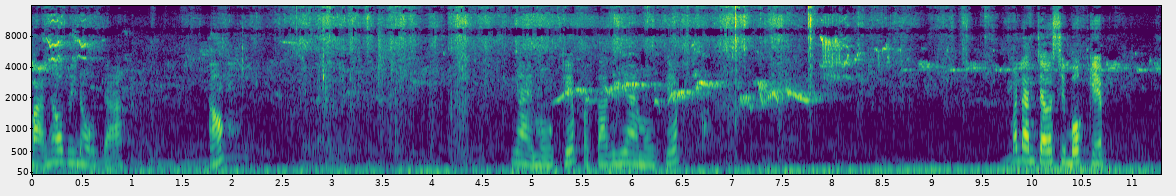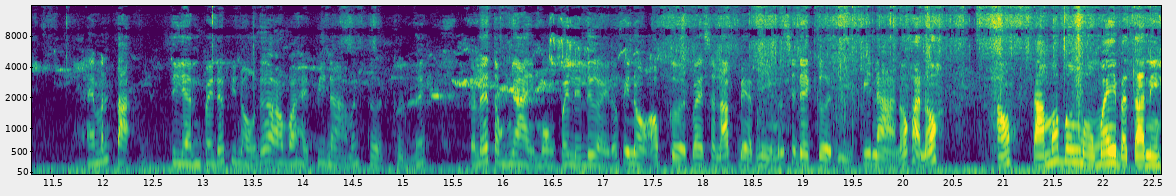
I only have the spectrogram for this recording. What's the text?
บ้านเฮาพี่น้องจ้าเอ้าใหญ่มองเก็บปัตตานีใหญ่มองเก็บมาดันเจ้าสิบเก็บ ให้มันตะเตียนไปเด้อพี่น้องเด้อเอาไว้ให้ปีหนามันเกิดขึ้นเลย ก็เลยต้องใหญ่มองไปเรื่อยๆแล้วพี่น้องเอาเกิดไว้สลับแบบนี้มันสิได้เกิดอีกปีหน้าเนาะค่ะเนาะเอาตามมาเบิ่งมองไม่บัดตานี่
